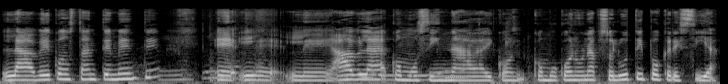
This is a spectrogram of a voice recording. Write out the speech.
la ve constantemente, eh, le, le, habla como sin nada y con, como con una absoluta hipocresía.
